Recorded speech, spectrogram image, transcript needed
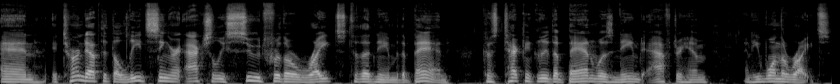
and it turned out that the lead singer actually sued for the rights to the name of the band because technically the band was named after him, and he won the rights.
